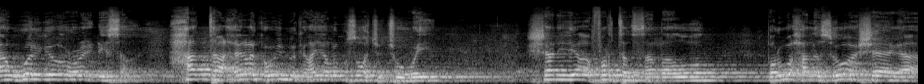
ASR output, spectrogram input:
aan weligii odhanay dhisa xataa xilalka u iminka ayaa lagu soo jujuubay shan iyo afartan sannadood bal waxaa la soo sheegaa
